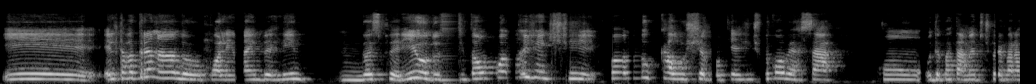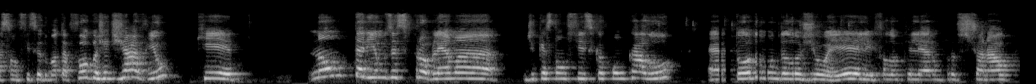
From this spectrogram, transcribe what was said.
E ele estava treinando o Paulinho lá em Berlim em dois períodos. Então, quando a gente, quando o Calu chegou aqui, a gente foi conversar com o departamento de preparação física do Botafogo, a gente já viu que não teríamos esse problema de questão física com o Calu. É, todo mundo elogiou ele, falou que ele era um profissional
